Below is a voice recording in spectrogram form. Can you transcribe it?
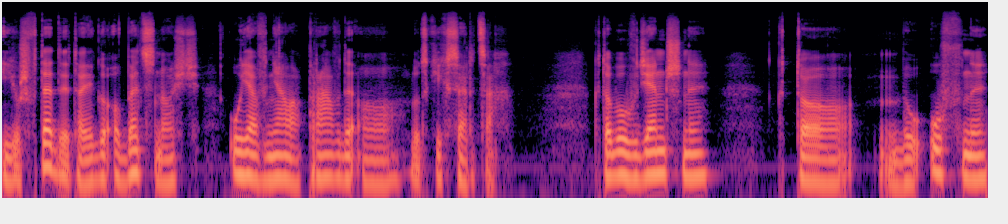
I już wtedy ta jego obecność ujawniała prawdę o ludzkich sercach. Kto był wdzięczny, Kto był ufny,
